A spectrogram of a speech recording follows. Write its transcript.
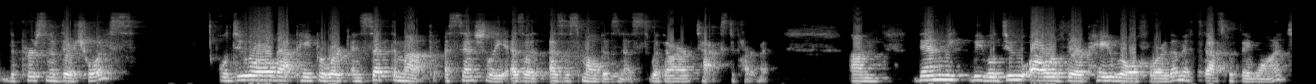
the person of their choice We'll do all that paperwork and set them up essentially as a, as a small business with our tax department. Um, then we, we will do all of their payroll for them if that's what they want,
